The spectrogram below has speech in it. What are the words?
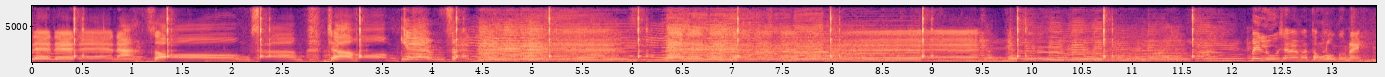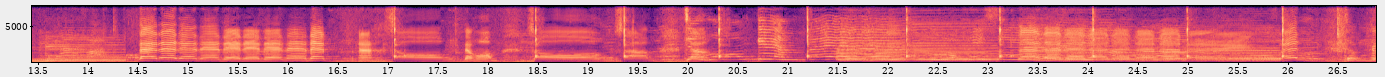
แด่แด่แดนะสองสามจะหอมแก้มแฟนแด่แด่แด่แดไม่รู้ใช่ไหมว่าต้องลงตรงไหนแต่แด่แด่แด่แด่แด่แด่แด่อะสองจะหอมสอง สามจะหอมแก้มแฟนบอกให้แซ่แดแดแดแดแดแดแดแดเป็นจะแด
